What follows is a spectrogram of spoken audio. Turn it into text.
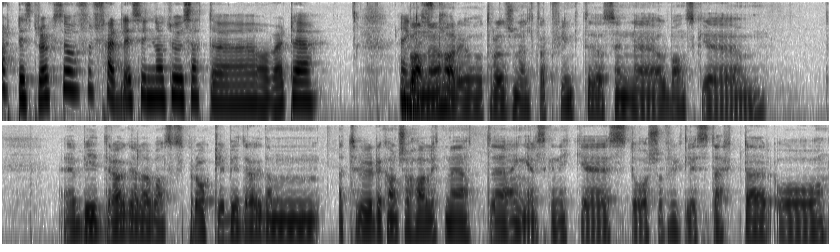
artig språk, så forferdelig synd at hun setter over til Albania engelsk. har jo tradisjonelt vært flink til å sende albanske eh, bidrag, eller albanskspråklige bidrag. De, jeg tror det kanskje har litt med at eh, engelsken ikke står så fryktelig sterkt der, og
